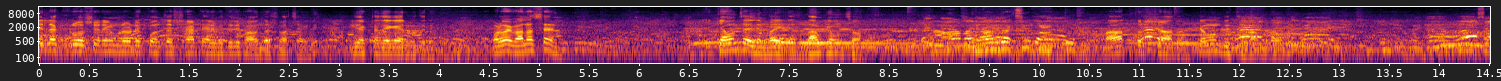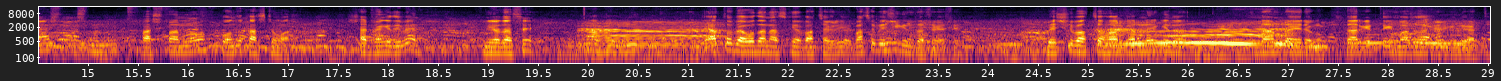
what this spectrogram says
এই লাখ ক্রোশের মোটামুটি পঞ্চাশ ষাট এর ভিতরে পাবেন দশ বাচ্চাগুলি দু একটা জায়গায় এর ভিতরে। বড় ভাই ভালো আছেন? কেমন চাইছেন ভাই এটা? দাম কেমন চাও দাম রাখছি বাহাত্তর। বাহাত্তর সাত কেমন দিচ্ছে দাম মোটামুটি? পাঁচপান্ন পর্যন্ত কাস্টমার ষাট ভেঙে দিবেন? নিয়ত আছে? এত ব্যবধান আজকে বাচ্চাগুলি। বাচ্চা বেশি কিন্তু আসে গেছে বেশি বাচ্চা হওয়ার কারণে কিন্তু দামটা এরকম। টার্গেট থেকে পাঁচ হাজার কিন্তু কাটছে।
